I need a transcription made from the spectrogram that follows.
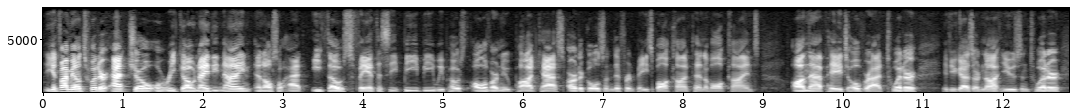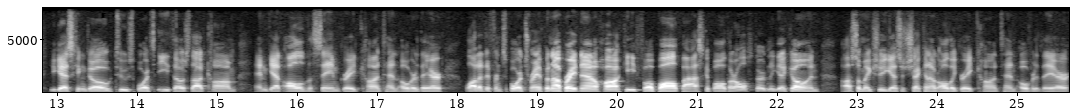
You can find me on Twitter at Joe Orico99 and also at Ethos Fantasy BB. We post all of our new podcasts, articles, and different baseball content of all kinds on that page over at Twitter. If you guys are not using Twitter, you guys can go to sportsethos.com and get all of the same great content over there. A lot of different sports ramping up right now hockey, football, basketball. They're all starting to get going. Uh, so make sure you guys are checking out all the great content over there.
